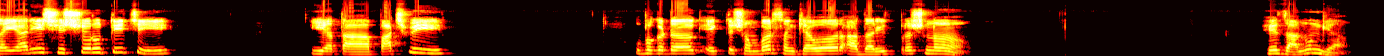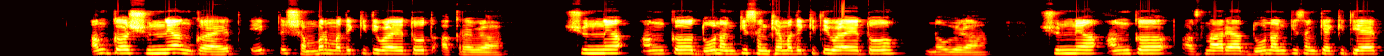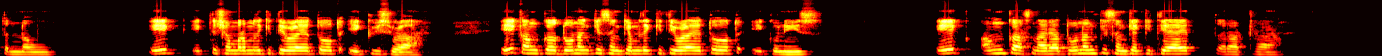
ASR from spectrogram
तयारी शिष्यवृत्तीची इयत्ता पाचवी. उपघटक एक ते शंभर संख्यावर आधारित प्रश्न. हे जाणून घ्या. अंक शून्य अंक आहेत. एक ते शंभरमध्ये किती वेळा येतो? अकरा वेळा. शून्य अंक दोन अंकी संख्यामध्ये किती वेळा येतो? नऊ वेळा. शून्य अंक असणाऱ्या दोन अंकी संख्या किती आहेत? तर नऊ. एक एक ते शंभरमध्ये किती वेळा येतो? तर एकवीस वेळा. एक अंक दोन अंकी संख्येमध्ये किती वेळा येतो? तर एकोणीस. एक अंक असणाऱ्या दोन अंकी संख्या किती आहेत? तर अठरा.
